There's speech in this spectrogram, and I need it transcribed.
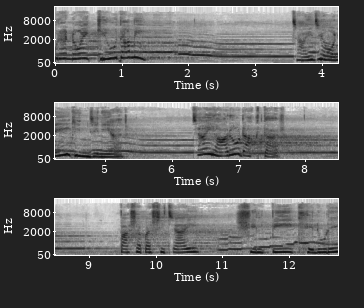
ওরা নয়, কেউ দামি? চাই যে অনেক ইঞ্জিনিয়ার, চাই আরও ডাক্তার। পাশাপাশি চাই শিল্পী, খেলুড়ে,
